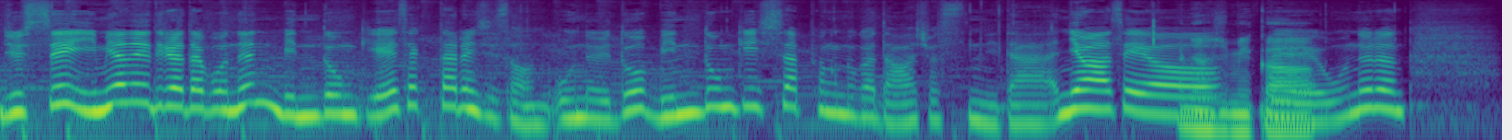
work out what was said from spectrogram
뉴스의 이면을 들여다보는 민동기의 색다른 시선. 오늘도 민동기 시사평론가 나와주셨습니다. 안녕하세요. 안녕하십니까. 네, 오늘은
